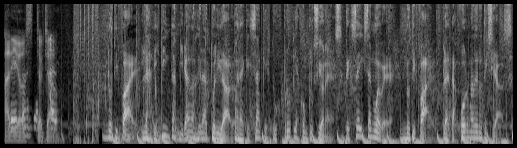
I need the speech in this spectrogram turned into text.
Adiós, chau chau. Notify, las distintas miradas de la actualidad para que saques tus propias conclusiones. De 6 a 9, Notify, plataforma de noticias.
